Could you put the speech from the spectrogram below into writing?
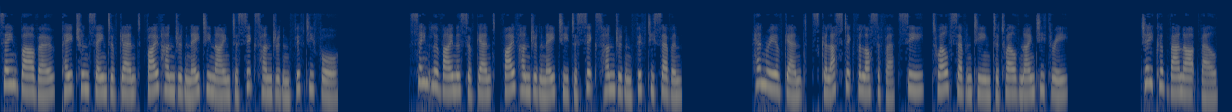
Saint Bavo, patron saint of Ghent, 589 to 654. Saint Levinus of Ghent, 580 to 657. Henry of Ghent, scholastic philosopher, c. 1217 to 1293. Jacob van Artevelde,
